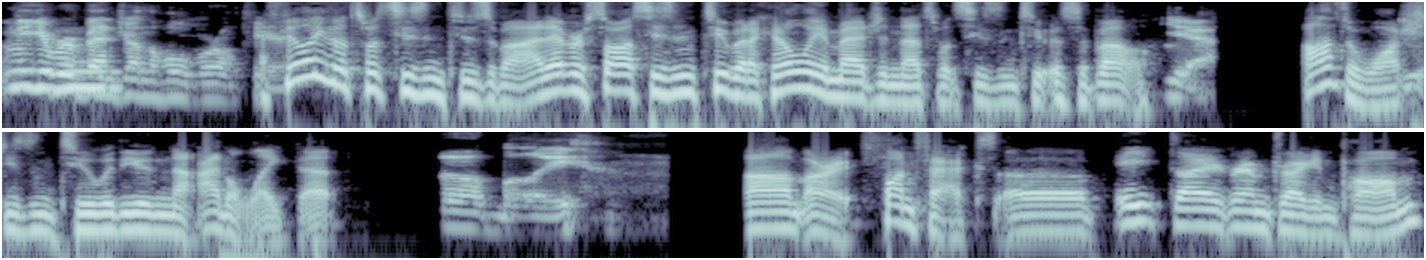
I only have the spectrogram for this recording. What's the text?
let me get Mm. revenge on the whole world I feel like that's what season two is about. I never saw season two, but I can only imagine that's what season two is about. yeah I'll have to watch season two with you. No, I don't like that. oh boy Um, all right, fun facts. Uh, eight diagram dragon palm.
